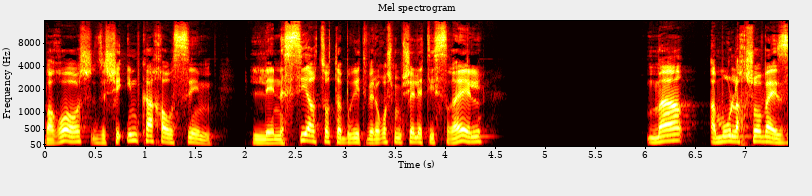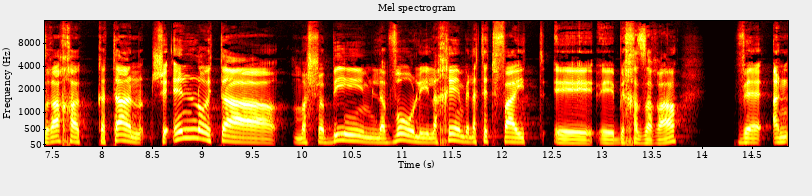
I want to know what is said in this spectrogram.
בראש, זה שאם ככה עושים לנשיא ארצות הברית ולראש ממשלת ישראל, מה אמור לחשוב האזרח הקטן שאין לו את המשאבים לבוא להילחם ולתת fight אה, אה, בחזרה. ואני...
